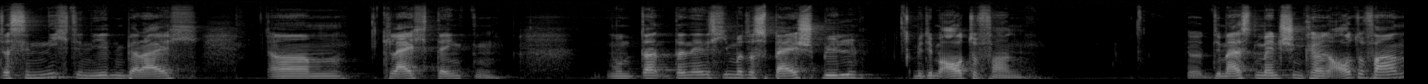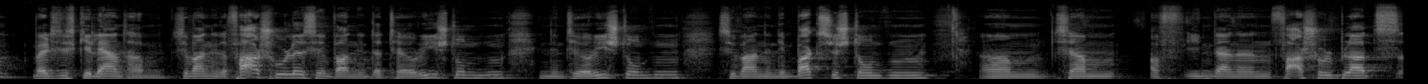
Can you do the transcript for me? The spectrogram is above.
dass sie nicht in jedem Bereich ähm, gleich denken. Und dann, dann nenne ich immer das Beispiel mit dem Autofahren die meisten Menschen können Auto fahren, weil sie es gelernt haben. Sie waren in der Fahrschule, sie waren in der Theoriestunden, in den Theoriestunden, sie waren in den Praxisstunden, ähm, sie haben auf irgendeinem Fahrschulplatz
